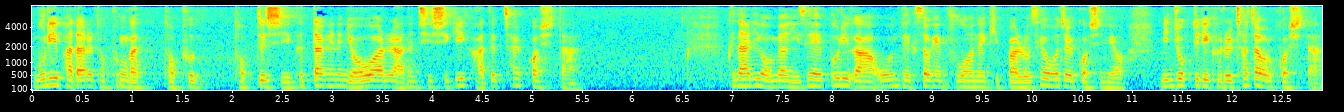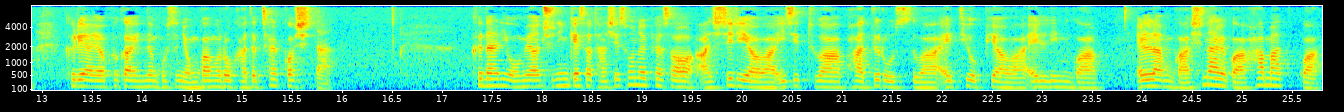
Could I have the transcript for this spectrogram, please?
물이 바다를 덮은 가, 덮, 덮듯이 그 땅에는 여호와를 아는 지식이 가득 찰 것이다. 그날이 오면 이새의 뿌리가 온 백성의 구원의 깃발로 세워질 것이며 민족들이 그를 찾아올 것이다. 그리하여 그가 있는 곳은 영광으로 가득 찰 것이다. 그날이 오면 주님께서 다시 손을 펴서 아시리아와 이집트와 바드로스와 에티오피아와 엘림과 엘람과 시날과 하맛과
